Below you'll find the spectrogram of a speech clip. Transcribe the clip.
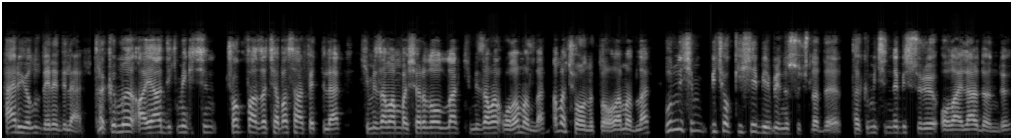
Her yolu denediler. Takımı ayağa dikmek için çok fazla çaba sarf ettiler. Kimi zaman başarılı oldular, kimi zaman olamadılar ama çoğunlukla olamadılar. Bunun için birçok kişi birbirini suçladı. Takım içinde bir sürü olaylar döndü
